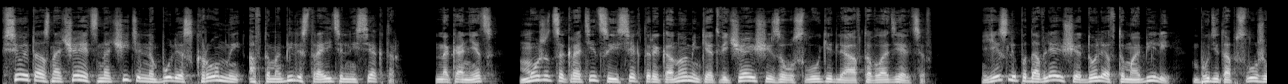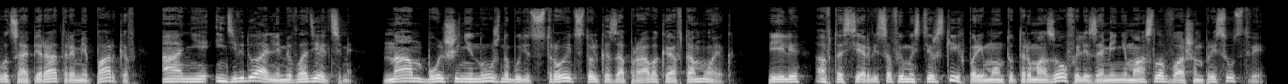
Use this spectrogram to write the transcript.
Все это означает значительно более скромный автомобилестроительный сектор. Наконец, может сократиться и сектор экономики, отвечающий за услуги для автовладельцев. Если подавляющая доля автомобилей будет обслуживаться операторами парков, а не индивидуальными владельцами, нам больше не нужно будет строить столько заправок и автомоек. Или автосервисов и мастерских по ремонту тормозов или замене масла в вашем присутствии.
